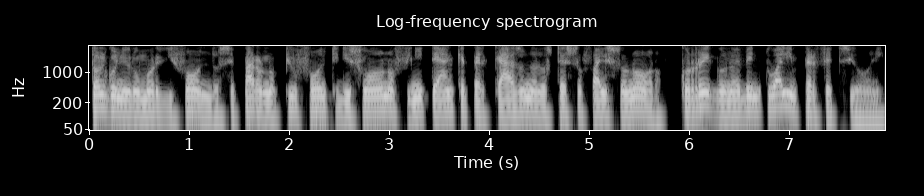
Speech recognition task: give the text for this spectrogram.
Tolgono i rumori di fondo, separano più fonti di suono finite anche per caso nello stesso file sonoro, correggono eventuali imperfezioni.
